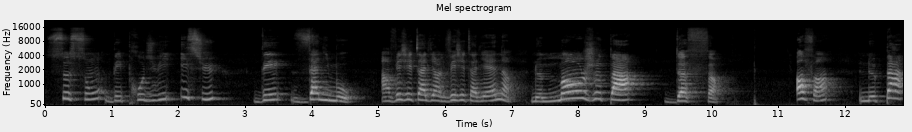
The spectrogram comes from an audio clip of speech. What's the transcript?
ce sont des produits issus des animaux. Un végétalien, une végétalienne ne mange pas d'œufs. Enfin, ne pas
